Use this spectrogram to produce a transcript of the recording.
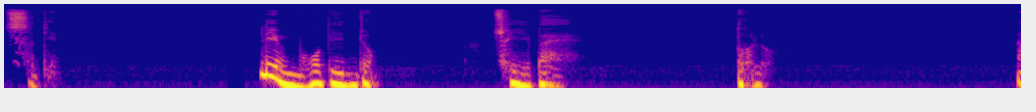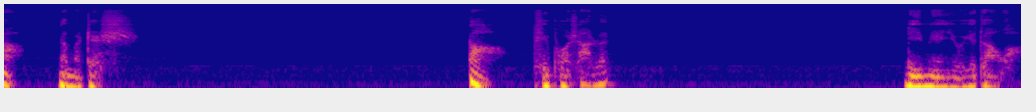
此定，令魔兵众摧败堕落。啊，那么这是大毗婆沙论。里面有一段话：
